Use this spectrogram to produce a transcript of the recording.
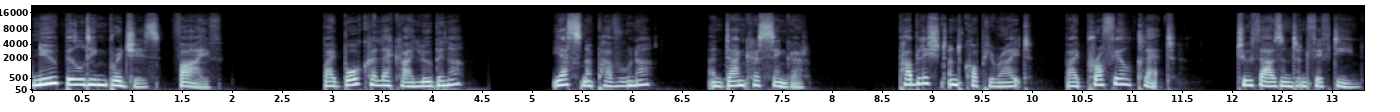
New Building Bridges 5 by Borka Lekaj Lubina, Jasna Pavuna, and Danka Singer. Published and copyright by Profil Klett, 2015.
